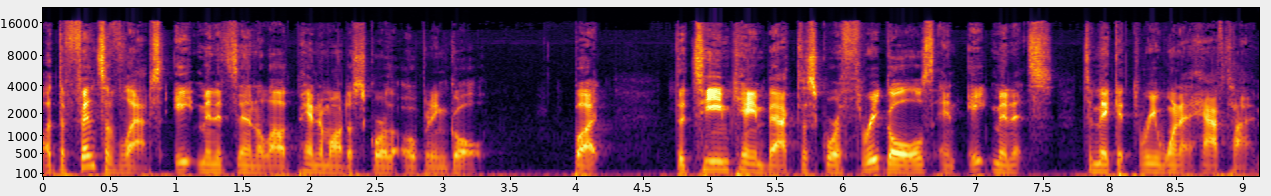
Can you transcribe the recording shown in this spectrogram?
a defensive lapse eight minutes in allowed Panama to score the opening goal. But the team came back to score three goals in eight minutes to make it 3 1 at halftime.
